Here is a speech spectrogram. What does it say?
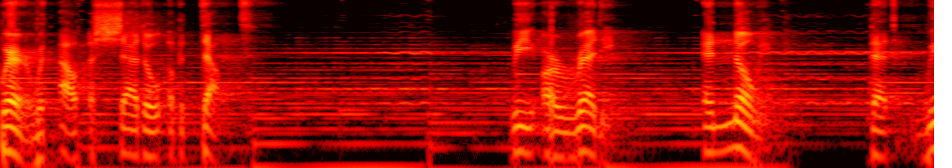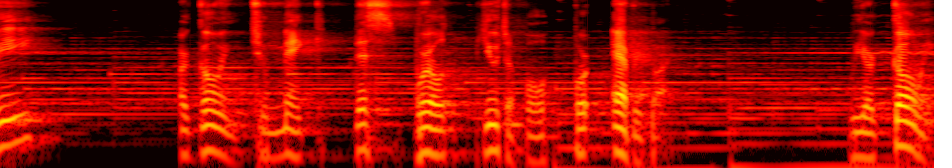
where, without a shadow of a doubt, we are ready and knowing that we are going to make this world beautiful for everybody. We are going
